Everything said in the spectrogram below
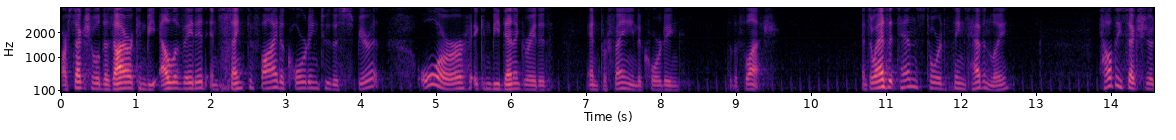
Our sexual desire can be elevated and sanctified according to the Spirit, or it can be denigrated and profaned according to the flesh. And so, as it tends toward things heavenly, healthy sexual,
